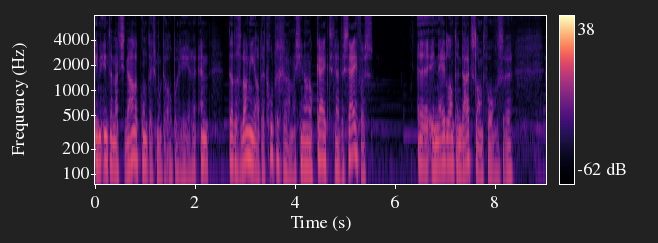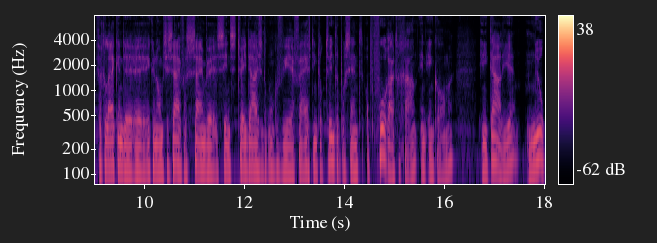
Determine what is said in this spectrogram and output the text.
in internationale context moeten opereren. En dat is lang niet altijd goed gegaan. Als je dan ook kijkt naar de cijfers uh, in Nederland en Duitsland volgens uh, vergelijkende uh, economische cijfers zijn we sinds 2000 ongeveer 15 tot 20 procent op vooruit gegaan in inkomen. In Italië 0,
